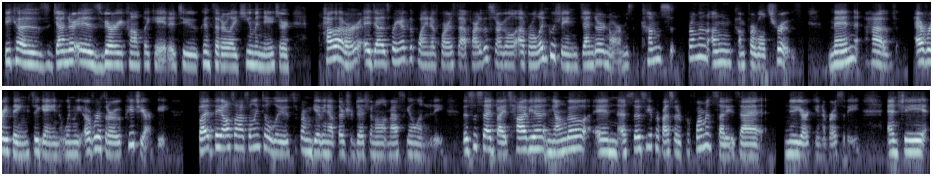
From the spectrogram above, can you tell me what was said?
because gender is very complicated to consider like human nature. However, it does bring up the point, of course, that part of the struggle of relinquishing gender norms comes from an uncomfortable truth. Men have everything to gain when we overthrow patriarchy, but they also have something to lose from giving up their traditional masculinity. This is said by Tavia Nyong'o, an associate professor of performance studies at New York University, and she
